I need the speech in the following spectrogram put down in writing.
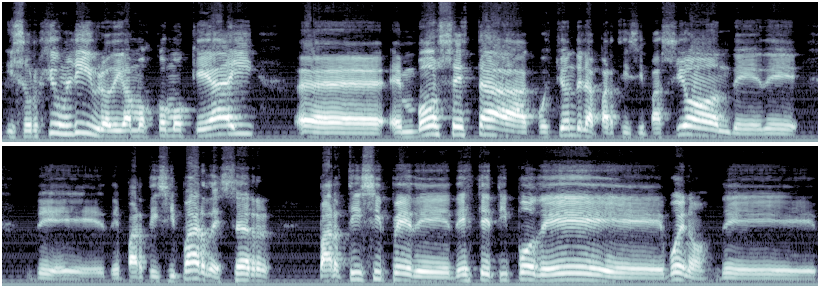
y, surgió un libro, digamos, como que hay eh, en vos esta cuestión de la participación, de, de, de participar, de ser partícipe de, este tipo de, bueno, de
